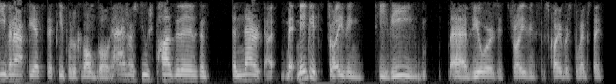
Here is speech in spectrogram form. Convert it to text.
Even after yesterday, people will come out and go, "Ah, there's huge positives," and the narrative. Uh, maybe it's driving TV uh, viewers, it's driving subscribers to websites.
